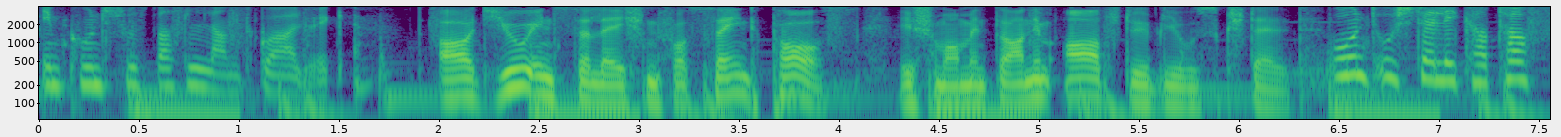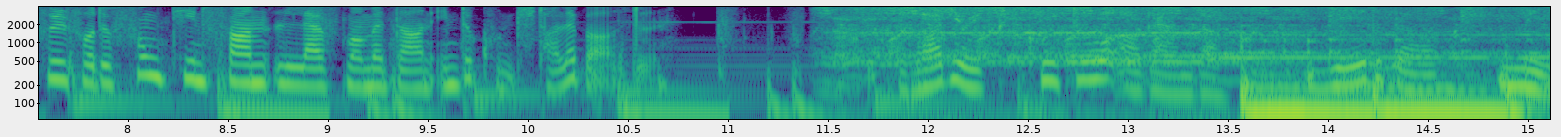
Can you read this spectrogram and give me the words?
im Kunsthaus Basel-Land anschauen. Die Art U Installation von St. Paul's ist momentan im Artstübli ausgestellt. Und die Ausstellung Kartoffel von der Funktin Fun läuft momentan in der Kunsthalle Basel. Radio X Kulturagenda. Jeden Tag mehr.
